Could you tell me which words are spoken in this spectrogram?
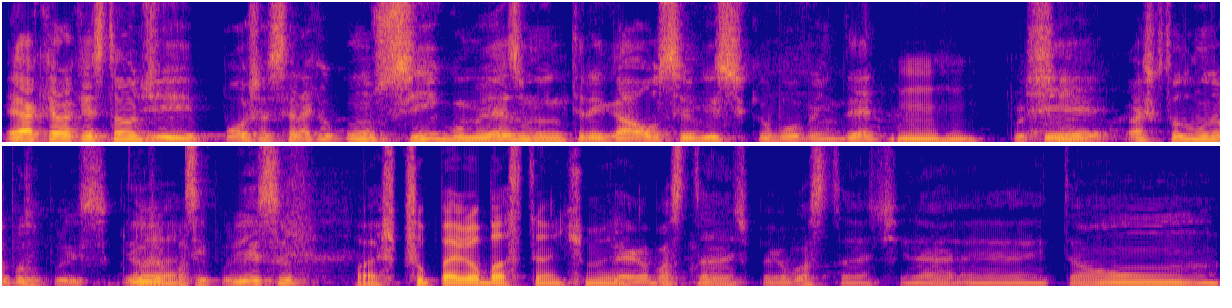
é aquela questão de, poxa, será que eu consigo mesmo entregar o serviço que eu vou vender? Uhum, Porque sim. acho que todo mundo já passou por isso. Eu é. já passei por isso. Eu acho que isso pega bastante mesmo. Pega bastante, pega bastante, né? É, então,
